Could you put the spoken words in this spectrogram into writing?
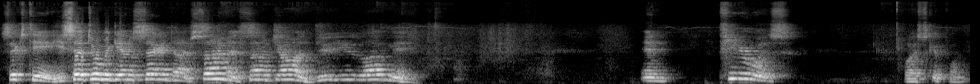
16. He said to him again a second time, Simon, son of John, do you love me? And Peter was, well, I skipped one.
